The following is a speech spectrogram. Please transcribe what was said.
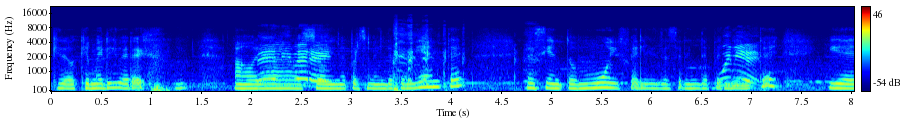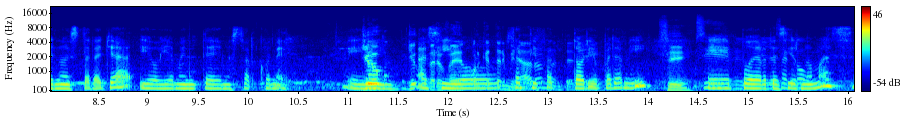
creo que me liberé. Ahora soy una persona independiente, me siento muy feliz de ser independiente y de no estar allá y obviamente de no estar con él. Eh, Yo- yo- ha sido no satisfactorio para mí Sí. Sí, eh, poder decir no más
